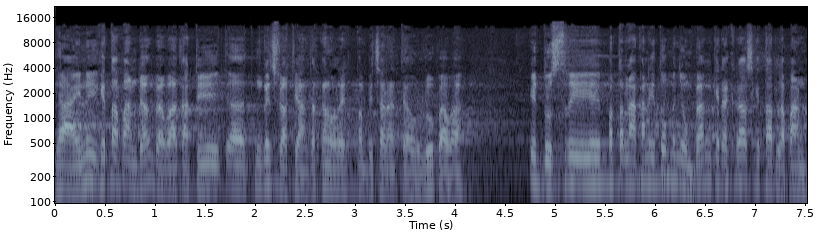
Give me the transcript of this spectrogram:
Nah ini kita pandang bahwa tadi eh, mungkin sudah diantarkan oleh pembicara dahulu bahwa industri peternakan itu menyumbang kira-kira sekitar 18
